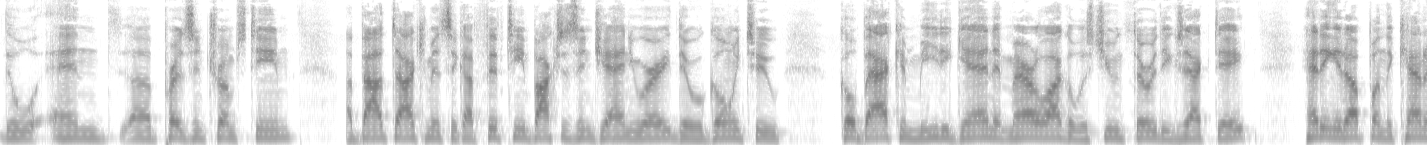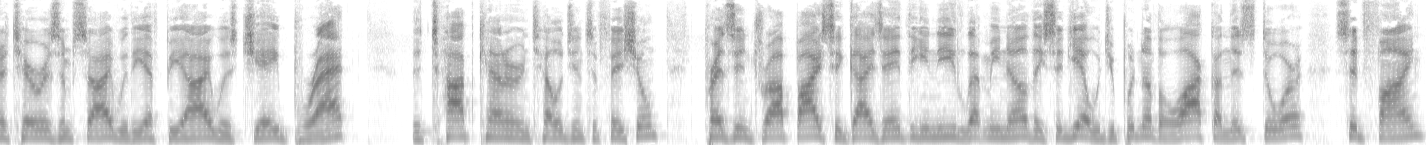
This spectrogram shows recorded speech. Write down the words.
the and uh, President Trump's team about documents. They got 15 boxes in January. They were going to go back and meet again at Mar-a-Lago was June 3rd, the exact date. Heading it up on the counterterrorism side with the FBI was Jay Bratt, the top counterintelligence official. president dropped by, said, "Guys, anything you need, let me know." They said, "Yeah." Would you put another lock on this door? Said, "Fine."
